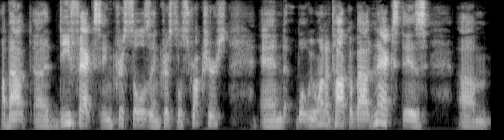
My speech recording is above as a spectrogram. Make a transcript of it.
about uh, defects in crystals and crystal structures. And what we want to talk about next is um,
